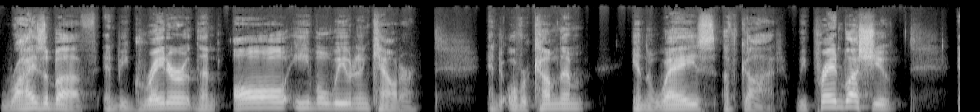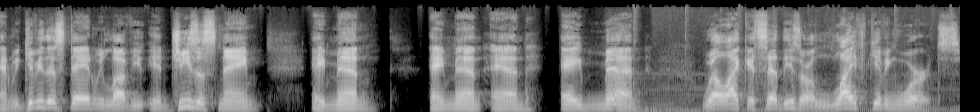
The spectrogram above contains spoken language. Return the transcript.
rise above and be greater than all evil we would encounter and to overcome them in the ways of God. We pray and bless you, and we give you this day and we love you. In Jesus' name, amen, amen, and amen. Well, like I said, these are life giving words.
